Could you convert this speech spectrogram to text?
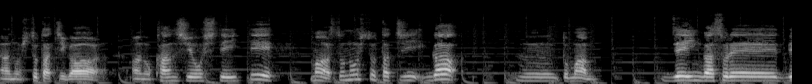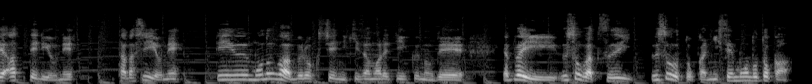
あの人たちがあの監視をしていて、まあ、その人たちが、うんとまあ、全員がそれで合ってるよね、正しいよねっていうものがブロックチェーンに刻まれていくので、やっぱり嘘がつい、嘘とか偽物とか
